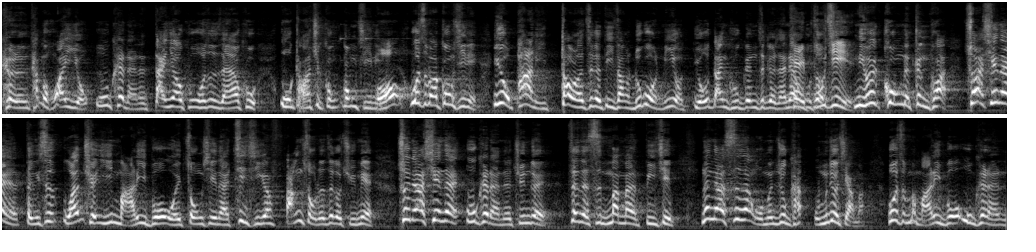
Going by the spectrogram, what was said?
可能他们怀疑有乌克兰的弹药库或是燃料库，我赶快去攻攻击你。哦，为什么要攻击你？因为我怕你到了这个地方，如果你有油弹库跟这个燃料库，估计，你会攻得更快。所以他现在等于是完全以马利波为中心来进行一个防守的这个局面。所以呢，现在乌克兰的军队真的是慢慢逼近。那那事实上我们就看，我们就讲嘛。为什么马利波乌克兰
